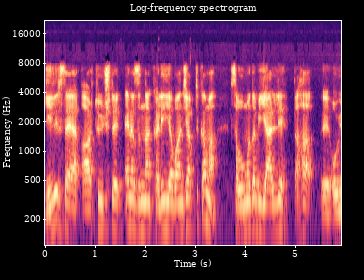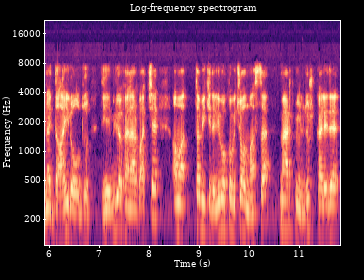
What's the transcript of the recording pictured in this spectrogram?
gelirse eğer artı 3'te en azından kaleyi yabancı yaptık ama savunmada bir yerli daha e, oyuna dahil oldu diyebiliyor Fenerbahçe. Ama tabii ki de Livakovic olmazsa Mert Müldür, kalede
